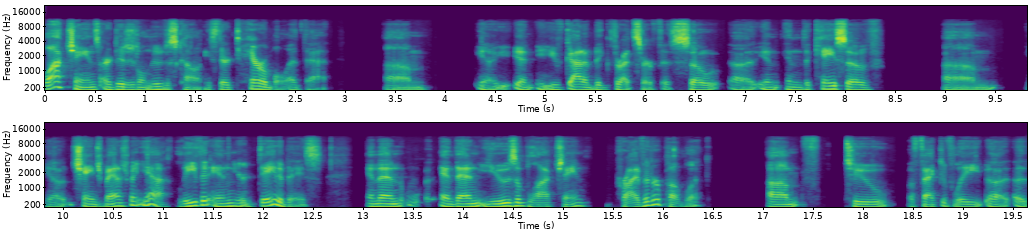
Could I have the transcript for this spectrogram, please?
Blockchains are digital nudist colonies. They're terrible at that. Um, you know, and you've got a big threat surface. So uh, in, in the case of, um, you know, change management, yeah, leave it in your database and then, and then use a blockchain, private or public, um, to effectively uh, uh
